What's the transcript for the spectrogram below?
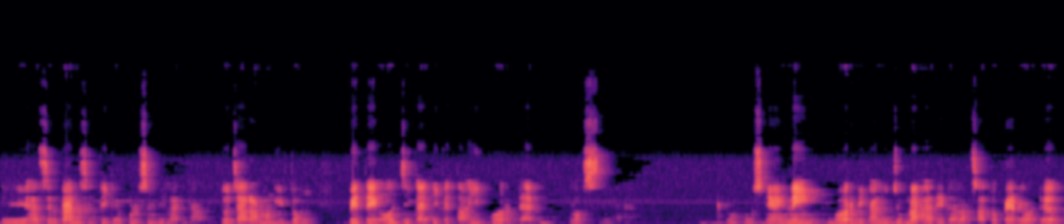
dihasilkan 39 kali. Itu cara menghitung BTO jika diketahui bor dan lossnya. Rumusnya ini, bor dikali jumlah hari dalam satu periode,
